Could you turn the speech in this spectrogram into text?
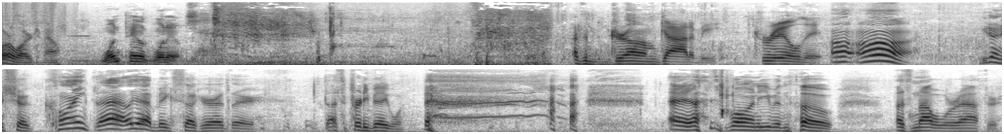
Or a largemouth. One pound, one ounce. That's a drum, gotta be. Drilled it. Uh-uh. You done show clank that. Look at that big sucker right there. That's a pretty big one. hey, that's fun even though that's not what we're after.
